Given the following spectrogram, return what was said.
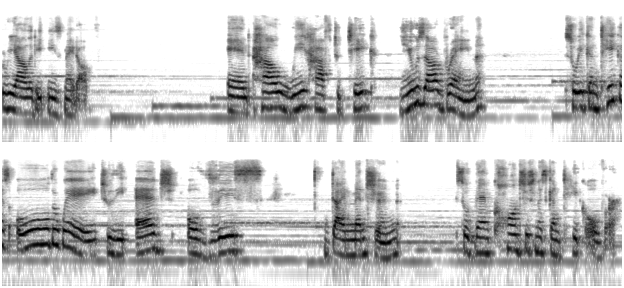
reality is made of and how we have to take use our brain so it can take us all the way to the edge of this dimension so then consciousness can take over.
